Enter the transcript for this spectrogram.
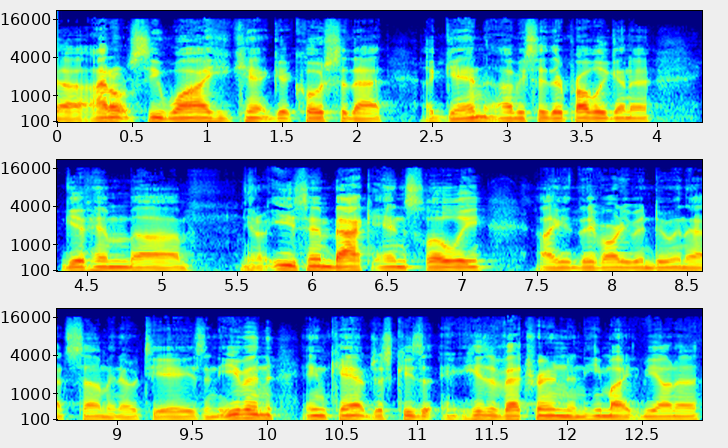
uh, I don't see why he can't get close to that again. Obviously, they're probably going to give him, uh, you know, ease him back in slowly. Uh, they've already been doing that some in OTAs and even in camp. Just he's a, he's a veteran and he might be on a,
